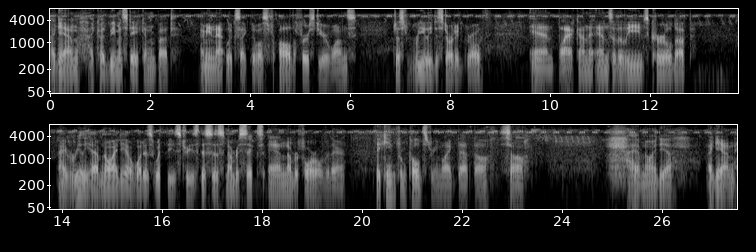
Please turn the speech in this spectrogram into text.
Again, I could be mistaken, but I mean, that looks like those for all the first year ones, just really distorted growth and black on the ends of the leaves, curled up. I really have no idea what is with these trees. This is number six and number four over there. They came from Coldstream like that though, so I have no idea. Again,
